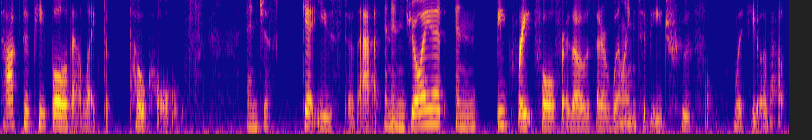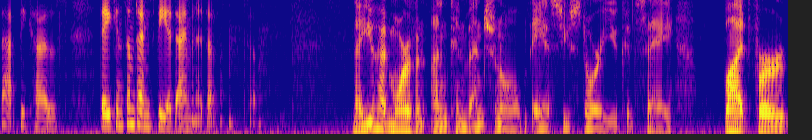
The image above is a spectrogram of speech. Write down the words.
Talk to people that like to poke holes and just get used to that and enjoy it and be grateful for those that are willing to be truthful with you about that because they can sometimes be a dime in a dozen. So now, you had more of an unconventional ASU story, you could say. But for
